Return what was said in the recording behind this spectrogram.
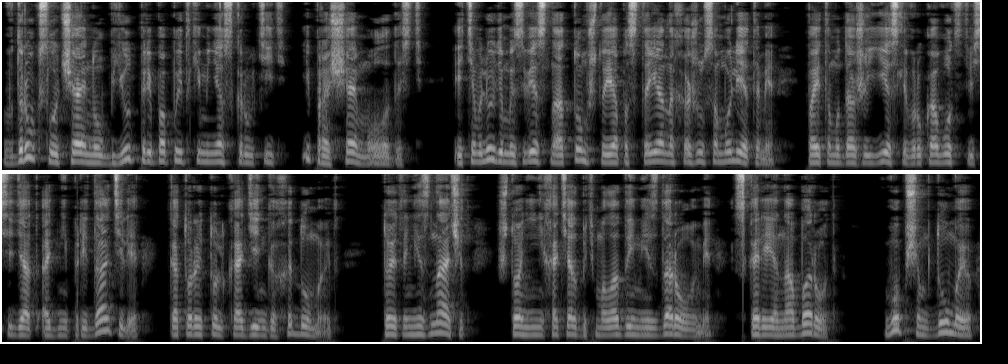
Вдруг случайно убьют при попытке меня скрутить и прощай молодость. Этим людям известно о том, что я постоянно хожу с амулетами, поэтому даже если в руководстве сидят одни предатели, которые только о деньгах и думают, то это не значит, что они не хотят быть молодыми и здоровыми, скорее наоборот. В общем, думаю,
